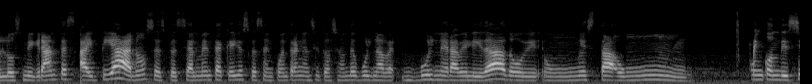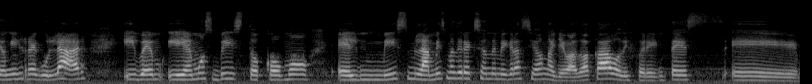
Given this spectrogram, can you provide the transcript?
los migrantes haitianos, especialmente aquellos que se encuentran en situación de vulnerabilidad o un, un en condición irregular y, y hemos visto cómo el mismo, la misma dirección de migración ha llevado a cabo diferentes eh,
